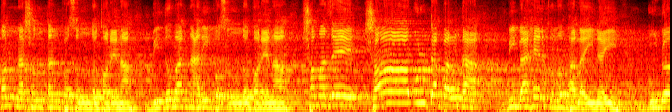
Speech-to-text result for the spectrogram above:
কন্যা সন্তান পছন্দ করে না, বিধবা নারী পছন্দ করে না। সমাজে সব উল্টা পাল্টা বিবাহের কোনো ভালাই নাই। গুণা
